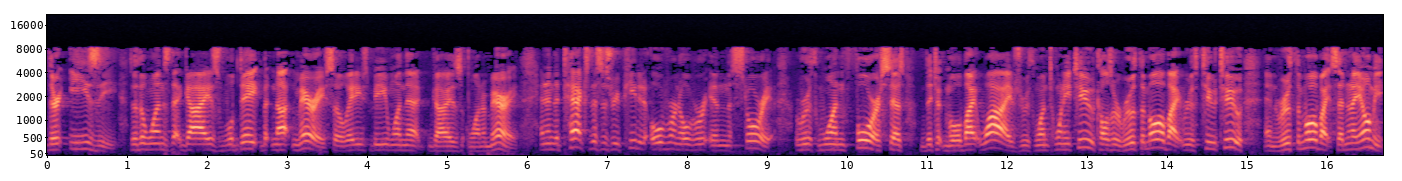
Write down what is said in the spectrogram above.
they're easy. They're the ones that guys will date but not marry. So ladies, be one that guys want to marry. And in the text, this is repeated over and over in the story. Ruth 1.4 says they took Moabite wives. Ruth 1.22 calls her Ruth the Moabite. Ruth 2 2 2. And Ruth the Moabite said to Naomi,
